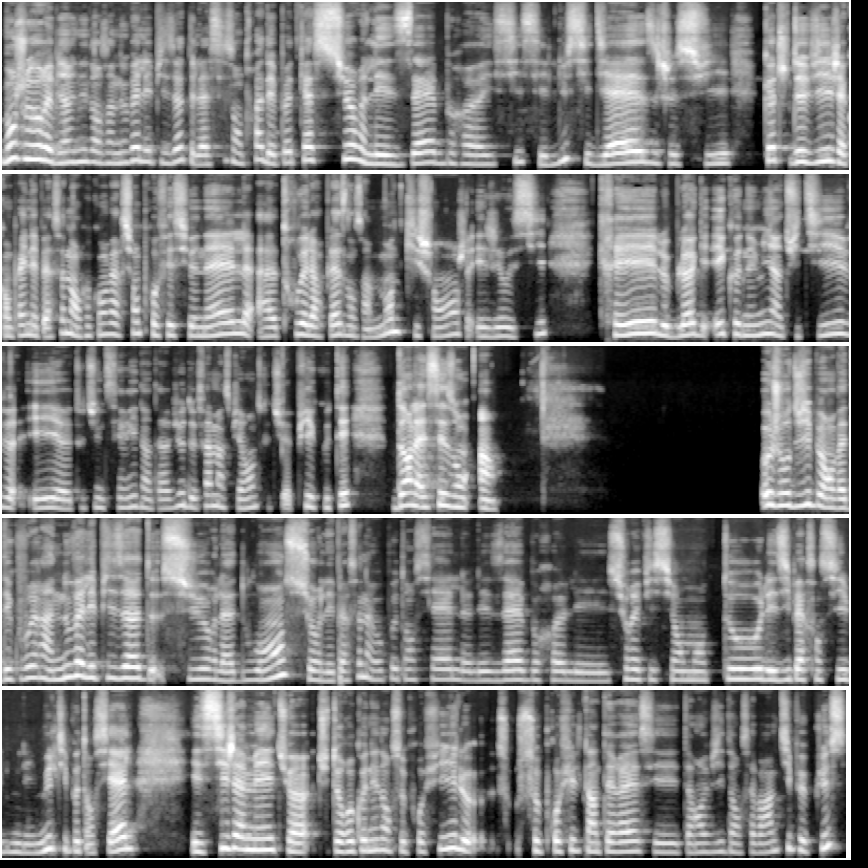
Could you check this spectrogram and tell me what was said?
Bonjour et bienvenue dans un nouvel épisode de la saison 3 des podcasts sur les zèbres. Ici, c'est Lucie Diez. Je suis coach de vie. J'accompagne les personnes en reconversion professionnelle à trouver leur place dans un monde qui change. Et j'ai aussi créé le blog Économie intuitive et euh, toute une série d'interviews de femmes inspirantes que tu as pu écouter dans la saison 1. Aujourd'hui, ben, on va découvrir un nouvel épisode sur la douance, sur les personnes à haut potentiel, les zèbres, les surefficients mentaux, les hypersensibles, les multipotentiels. Et si jamais tu, te reconnais dans ce profil, ce profil t'intéresse et tu as envie d'en savoir un petit peu plus,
